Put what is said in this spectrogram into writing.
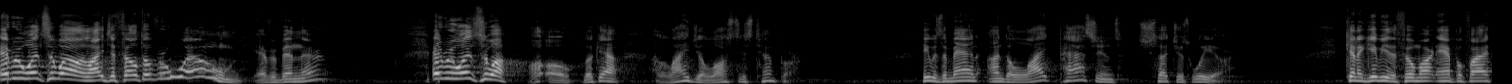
Every once in a while, Elijah felt overwhelmed. You ever been there? Every once in a while, uh oh, look out. Elijah lost his temper. He was a man under like passions such as we are. Can I give you the Phil Martin Amplified?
